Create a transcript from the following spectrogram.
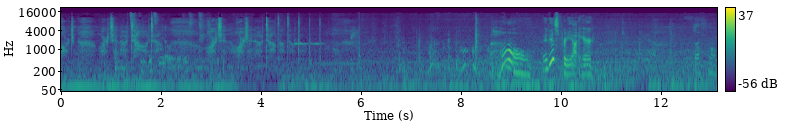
Origin, Origin Hotel, Hotel. Origin, Origin Hotel, Hotel, Hotel. Oh, it is pretty out here. Professional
